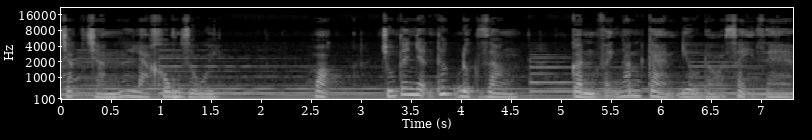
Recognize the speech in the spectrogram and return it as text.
Chắc chắn là không rồi. Hoặc chúng ta nhận thức được rằng cần phải ngăn cản điều đó xảy ra.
